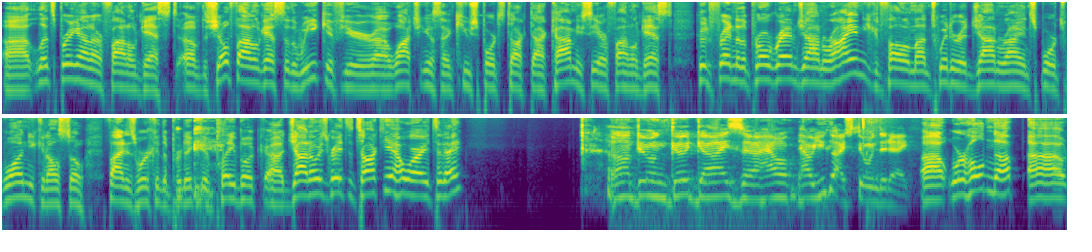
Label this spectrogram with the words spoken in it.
Uh, let's bring on our final guest of the show, final guest of the week. If you're uh, watching us on QSportsTalk.com, you see our final guest, good friend of the program, John Ryan. You can follow him on Twitter at John Ryan Sports One. You can also find his work in the Predictive Playbook. Uh, John, always great to talk to you. How are you today? Oh, I'm doing good, guys. Uh, how how are you guys doing today? Uh, we're holding up, uh,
